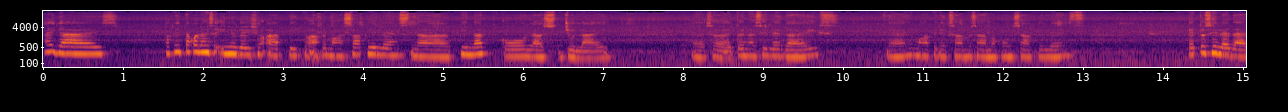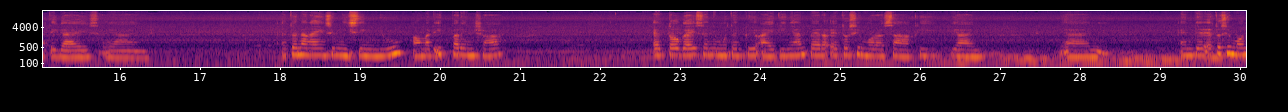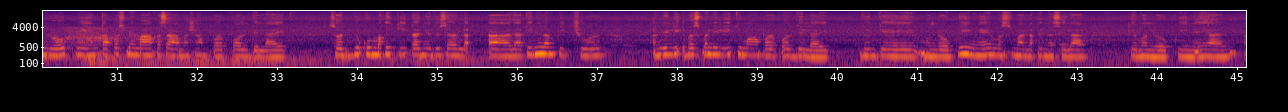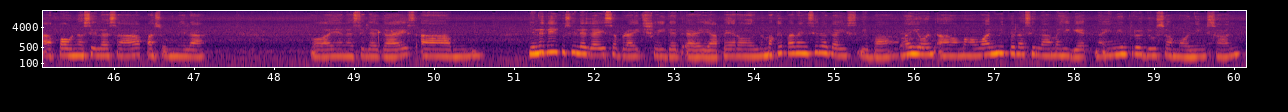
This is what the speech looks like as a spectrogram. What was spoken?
Hi guys! Pakita ko lang sa inyo guys yung update ng aking mga succulents na pinat ko last July. So, ito na sila guys. Yan, yung mga pinagsama-sama kong succulents. Ito sila dati guys. Ayan. Ito na ngayon si Missing New. Ah, maliit pa rin siya. Ito guys, nanimutan ko yung ID niyan. Pero ito si Murasaki. Yan. Yan. And then, ito si Monroe Queen. Tapos, may mga kasama siyang Purple Delight. So, kung makikita nyo doon sa ah, dati nilang picture, ang lili mas maliliit yung mga Purple Delight doon kay Monroe Queen. Ngayon, mas malaki na sila kay Monroe Queen. Ayan. Apaw na sila sa paso nila. O, ayan na sila guys. Um, nilagay ko sila guys sa bright shaded area pero lumaki pa rin sila guys, di ba? Ngayon, ah, mga one week na sila mahigit na inintroduce sa morning sun.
